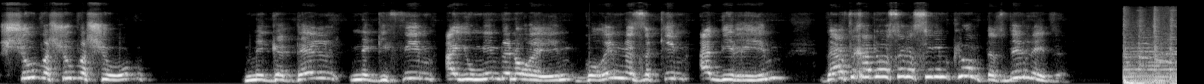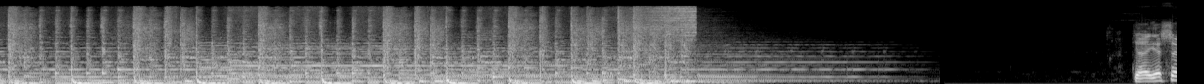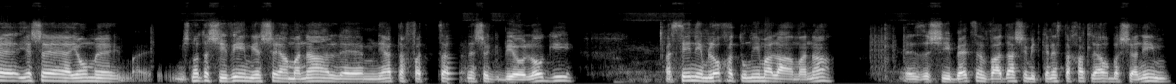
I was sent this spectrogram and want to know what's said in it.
שוב ושוב ושוב, מגדל נגיפים איומים ונוראים, גורם נזקים אדירים, ואף אחד לא עושה לסינים כלום, תסביר לי את זה. תראה, יש, יש היום, משנות ה-70, יש אמנה למניעת הפצת נשק ביולוגי. הסינים לא חתומים על האמנה, איזושהי בעצם ועדה שמתכנסת אחת לארבע שנים,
